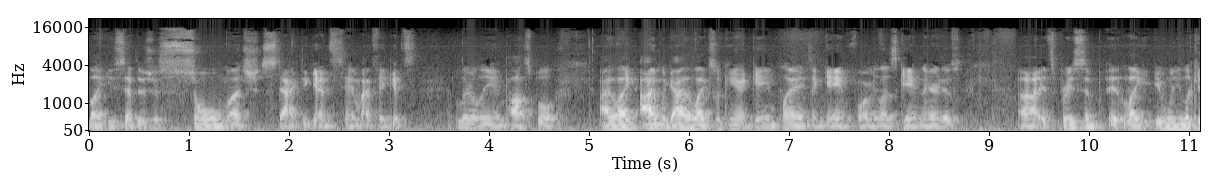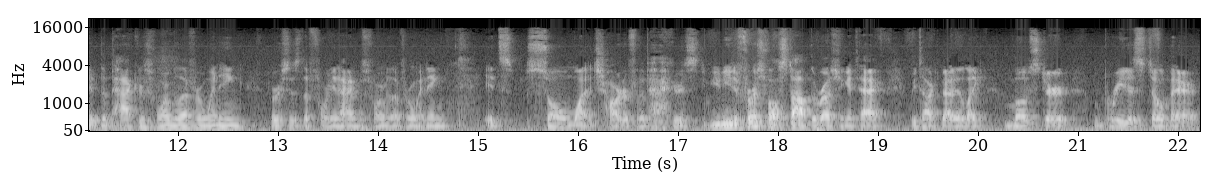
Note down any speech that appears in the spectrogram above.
like you said, there's just so much stacked against him. I think it's literally impossible. I like I'm a guy that likes looking at game plans and game formulas, game narratives. Uh, it's pretty simple. It, like it, when you look at the Packers formula for winning versus the 49ers formula for winning, it's so much harder for the Packers. You need to first of all stop the rushing attack. We talked about it. Like Mostert, is still there.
